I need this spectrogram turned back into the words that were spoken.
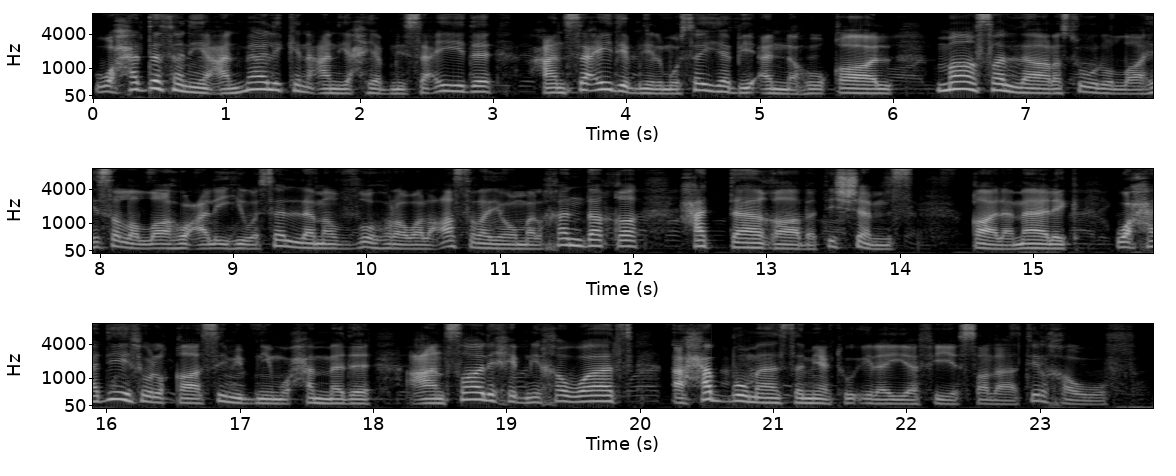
وحدثني عن مالك عن يحيى بن سعيد عن سعيد بن المسيب أنه قال ما صلى رسول الله صلى الله عليه وسلم الظهر والعصر يوم الخندق حتى غابت الشمس قال مالك وحديث القاسم بن محمد عن صالح بن خوات أحب ما سمعت إلي في صلاة الخوف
